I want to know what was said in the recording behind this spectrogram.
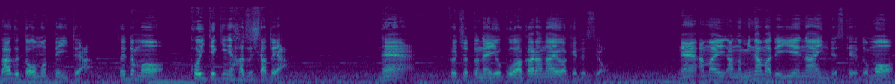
バグと思っていいとや？それとも、故意的に外したとや？ねえ。これちょっとね、よくわからないわけですよ。ね、あんまり、あの、皆まで言えないんですけれども、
